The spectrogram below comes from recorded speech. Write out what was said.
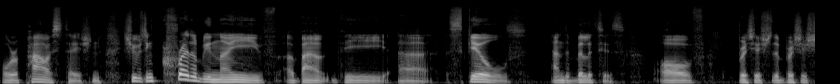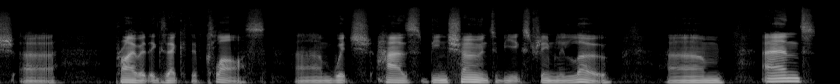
or a power station. She was incredibly naive about the uh, skills and abilities of British the British. Uh, private executive class, um, which has been shown to be extremely low. Um, and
